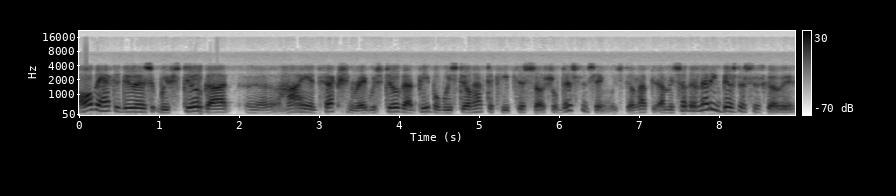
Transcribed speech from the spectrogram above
all they have to do is we've still got uh, high infection rate. We've still got people. We still have to keep this social distancing. We still have to. I mean, so they're letting businesses go. I mean,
